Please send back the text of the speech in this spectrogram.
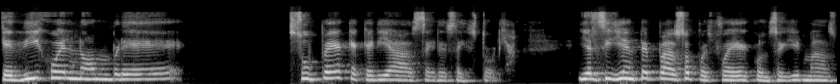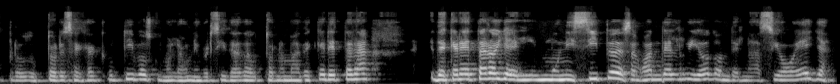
que dijo el nombre, supe que quería hacer esa historia. Y el siguiente paso, pues, fue conseguir más productores ejecutivos como la Universidad Autónoma de Querétaro, de Querétaro y el municipio de San Juan del Río, donde nació ella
